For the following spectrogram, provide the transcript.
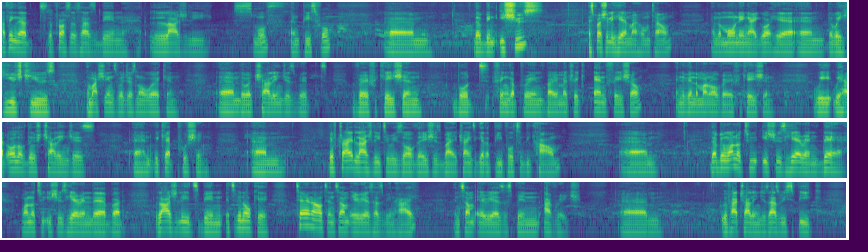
I think that the process has been largely smooth and peaceful. Um, there have been issues, especially here in my hometown. In the morning, I got here and there were huge queues. The machines were just not working. Um, there were challenges with verification, both fingerprint, biometric, and facial, and even the manual verification. We, we had all of those challenges and we kept pushing. Um, we've tried largely to resolve the issues by trying to get the people to be calm. Um, there have been one or two issues here and there, one or two issues here and there, but largely it's been it's been okay. Turnout in some areas has been high, in some areas it's been average. Um, we've had challenges as we speak.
